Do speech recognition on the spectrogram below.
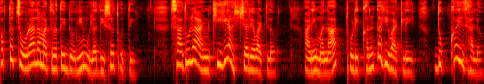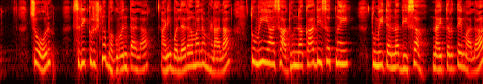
फक्त चोराला मात्र ते दोन्ही मुलं दिसत होती. साधूला आणखीही आश्चर्य वाटलं आणि मनात थोडी खंतही वाटली दुःखही झालं. चोर श्रीकृष्ण भगवंताला आणि बलरामाला म्हणाला तुम्ही या साधूंना का दिसत नाही? तुम्ही त्यांना दिसा नाहीतर ते मला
